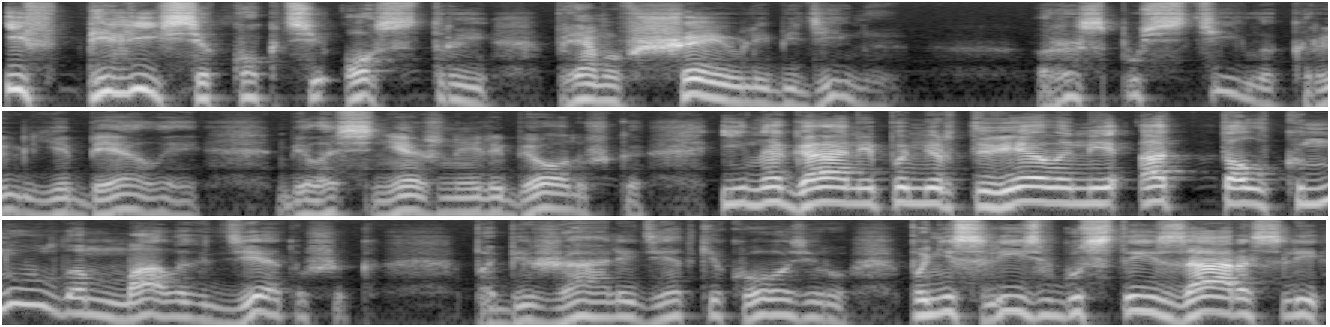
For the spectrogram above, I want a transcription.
и впилися когти острые прямо в шею лебединую. Распустила крылья белые, белоснежная лебедушка, и ногами помертвелыми оттолкнула малых детушек. Побежали детки к озеру, понеслись в густые заросли,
